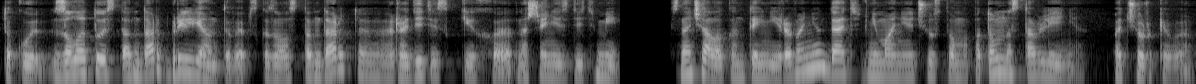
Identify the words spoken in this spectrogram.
такой золотой стандарт, бриллиантовый, я бы сказала, стандарт э, родительских отношений с детьми. Сначала контейнирование, дать внимание чувствам, а потом наставление. Подчеркиваю,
